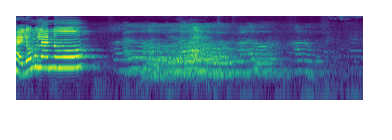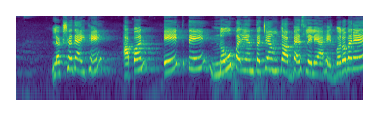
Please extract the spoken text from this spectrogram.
हॅलो मुलांनो. लक्ष द्या इथे. आपण एक ते नऊ पर्यंतचे अंक अभ्यासलेले आहेत. बरोबर आहे?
